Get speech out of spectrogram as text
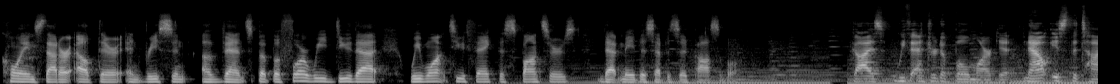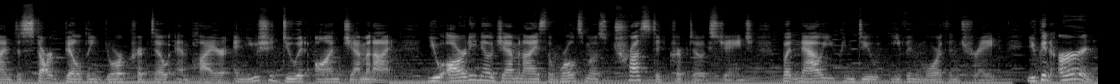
coins that are out there and recent events. But before we do that, we want to thank the sponsors that made this episode possible. Guys, we've entered a bull market. Now is the time to start building your crypto empire, and you should do it on Gemini. You already know Gemini is the world's most trusted crypto exchange, but now you can do even more than trade. You can earn.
